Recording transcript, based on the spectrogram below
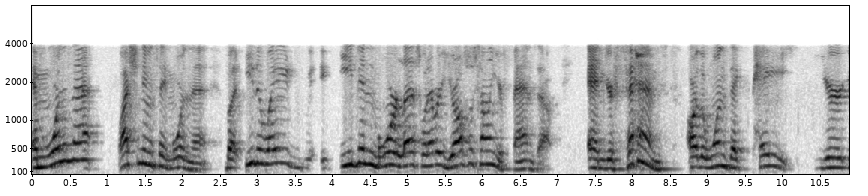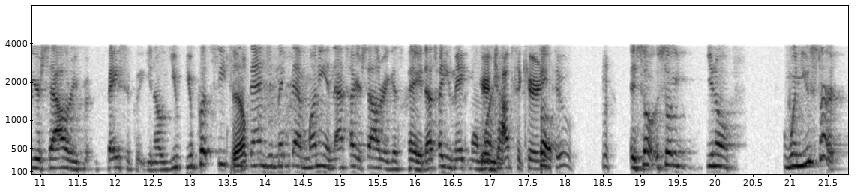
And more than that, well, I shouldn't even say more than that, but either way, even more or less, whatever, you're also selling your fans out. And your fans are the ones that pay your your salary basically. You know, you you put seats yep. in the stands, you make that money, and that's how your salary gets paid. That's how you make more your money. Your job security so, too. so so you know when you start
